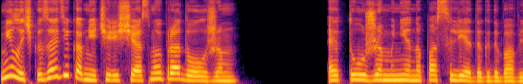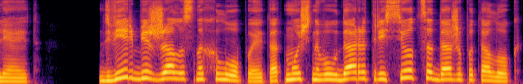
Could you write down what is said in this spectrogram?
«Милочка, зайди ко мне через час, мы продолжим». Это уже мне напоследок добавляет. Дверь безжалостно хлопает, от мощного удара трясется даже потолок.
